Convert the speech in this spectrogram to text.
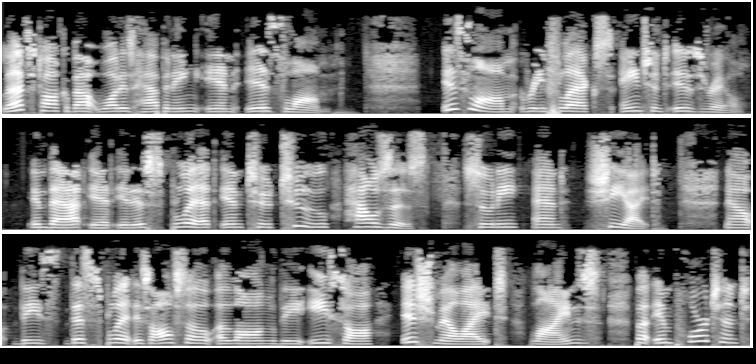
let's talk about what is happening in Islam. Islam reflects ancient Israel in that it, it is split into two houses, Sunni and Shiite. Now, these, this split is also along the Esau Ishmaelite lines, but important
